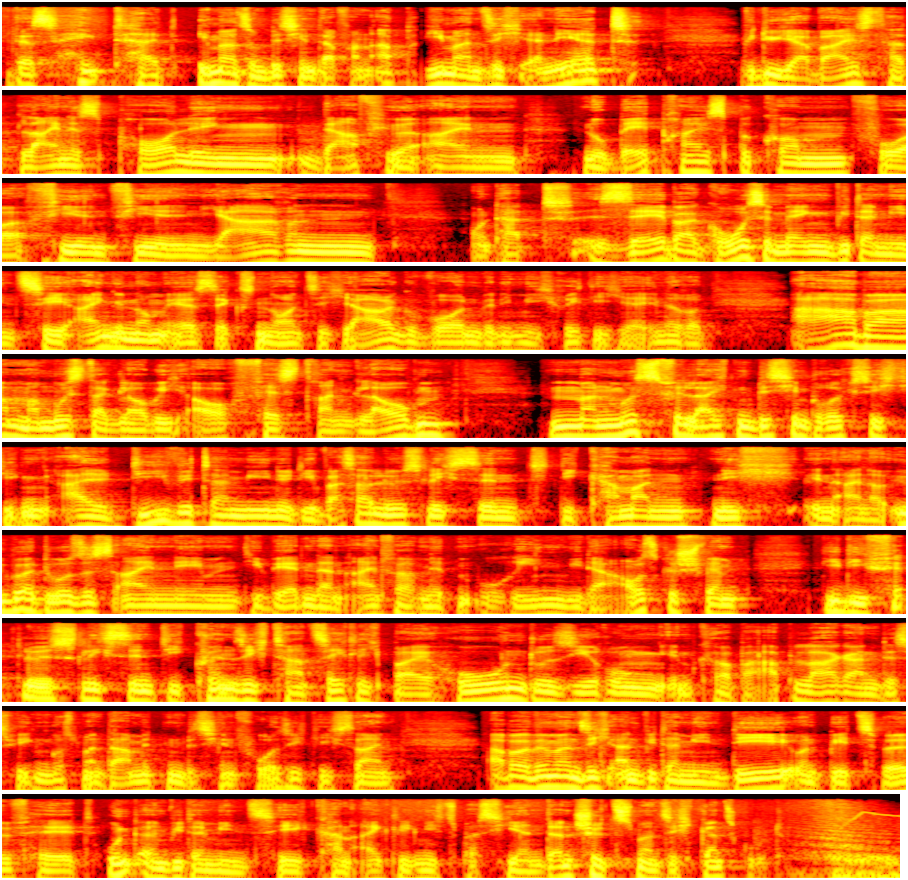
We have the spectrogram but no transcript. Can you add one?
Das hängt halt immer so ein bisschen davon ab, wie man sich ernährt. Wie du ja weißt, hat Linus Pauling dafür einen Nobelpreis bekommen vor vielen, vielen Jahren und hat selber große Mengen Vitamin C eingenommen. Er ist 96 Jahre geworden, wenn ich mich richtig erinnere. Aber man muss da, glaube ich, auch fest dran glauben. Man muss vielleicht ein bisschen berücksichtigen, all die Vitamine, die wasserlöslich sind, die kann man nicht in einer Überdosis einnehmen. Die werden dann einfach mit dem Urin wieder ausgeschwemmt. Die, die fettlöslich sind, die können sich tatsächlich bei hohen Dosierungen im Körper ablagern. Deswegen muss man damit ein bisschen vorsichtig sein. Aber wenn man sich an Vitamin D und B12 hält und an Vitamin C, kann eigentlich nichts passieren. Dann schützt man sich ganz gut.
